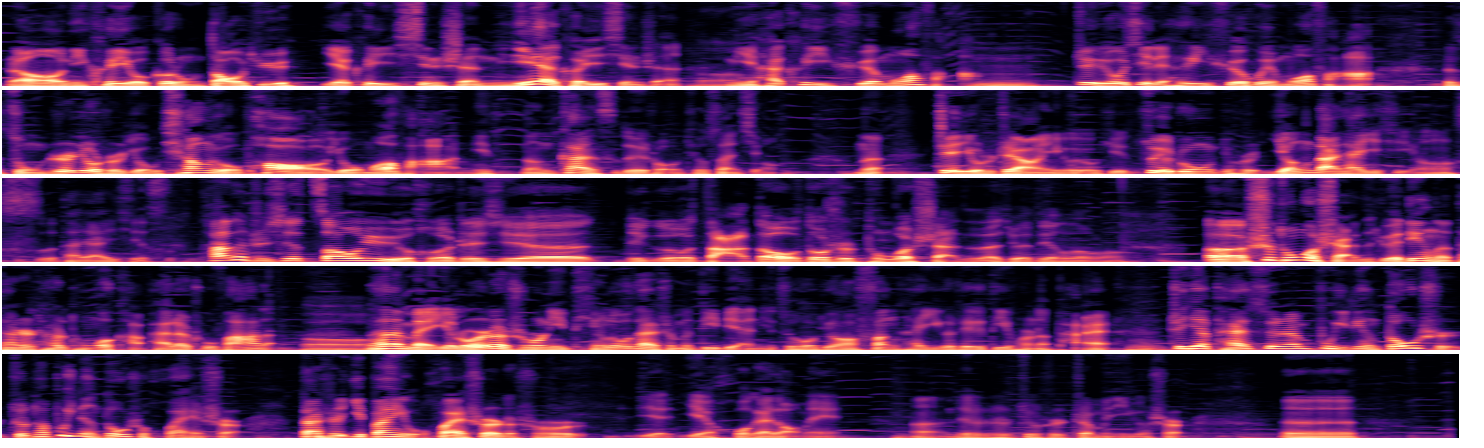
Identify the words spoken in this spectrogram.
然后你可以有各种道具，也可以信神，你也可以信神，你还可以学魔法。嗯，这个游戏里还可以学会魔法。总之就是有枪有炮有魔法，你能干死对手就算行。那这就是这样一个游戏，最终就是赢大家一起赢，死大家一起死。他的这些遭遇和这些这个打斗都是通过骰子来决定的吗？呃，是通过骰子决定的，但是它是通过卡牌来触发的。哦，它在每一轮的时候，你停留在什么地点，你最后就要翻开一个这个地方的牌。这些牌虽然不一定都是，就它不一定都是坏事儿，但是一般有坏事儿的时候，也也活该倒霉。嗯，就是就是这么一个事儿。呃。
